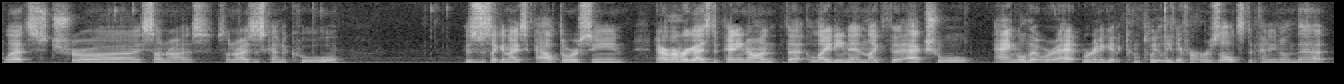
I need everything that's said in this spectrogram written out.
Let's try sunrise. Sunrise is kind of cool. This is just like a nice outdoor scene. Now remember, guys, depending on the lighting and like the actual angle that we're at, we're going to get completely different results depending on that.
